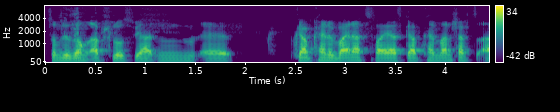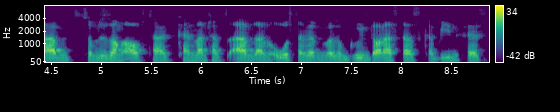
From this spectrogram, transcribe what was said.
zum Saisonabschluss. Wir hatten, äh, es gab keine Weihnachtsfeier, es gab keinen Mannschaftsabend zum Saisonauftakt, keinen Mannschaftsabend an Ostern, wir hatten immer so einen grünen Donnerstags Kabinenfest.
